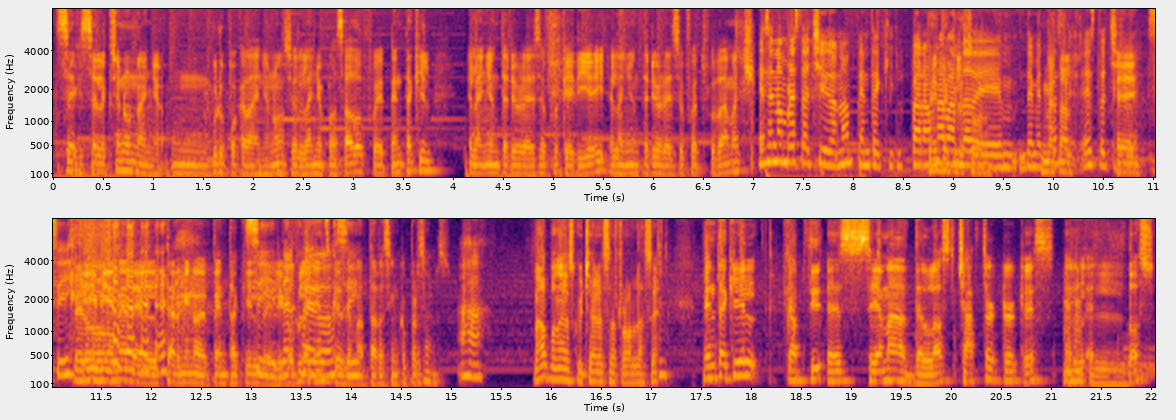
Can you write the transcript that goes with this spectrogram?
Se selecciona un año, un grupo cada año, ¿no? O sea, el año pasado fue Pentakill, el año anterior a ese fue KDA, el año anterior a ese fue True Damage. ese nombre está chido, ¿no? Pentakill. Para una banda de, de metal, Metal. está chido. Eh, sí. pero- viene del término de Pentakill Sí, de League of Legends, juego, que es de matar a cinco personas. Ajá. Me voy a poner a escuchar esas rolas, ¿eh? Pentakill es- se llama The Lost Chapter, creo que es, el 2.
